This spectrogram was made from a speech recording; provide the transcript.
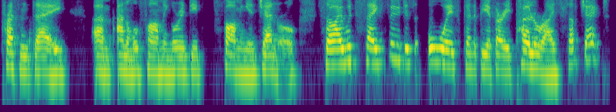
present day um, animal farming or indeed farming in general. So I would say food is always going to be a very polarized subject.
